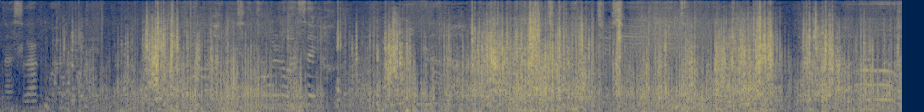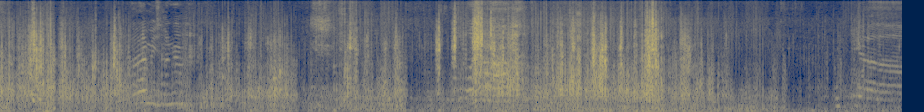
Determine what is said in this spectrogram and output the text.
나서 갖고 왔는데 하늘에서 더 올라왔어요. 어머나 주시 바람이 장난. 와. 이야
